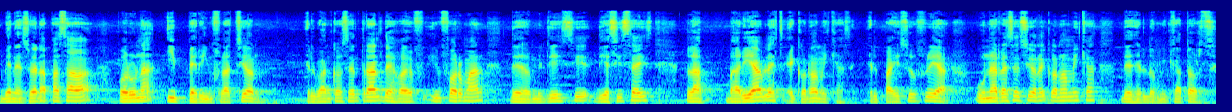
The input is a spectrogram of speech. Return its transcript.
Venezuela pasaba por una hiperinflación. El Banco Central dejó de informar de 2016 las variables económicas. El país sufría una recesión económica desde el 2014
